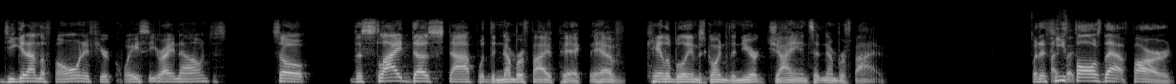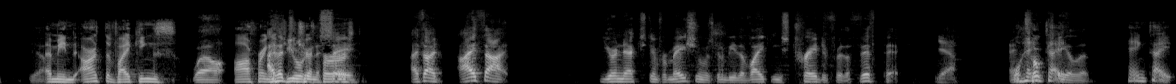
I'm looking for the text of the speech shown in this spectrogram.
Do you get on the phone if you're Kwesi right now? Just so the slide does stop with the number five pick. They have Caleb Williams going to the New York Giants at number five. But if I he thought- falls that far, Yeah. I mean, aren't the Vikings Well, offering I a thought you future going to first? say. I thought I thought your next information was going to be the Vikings traded for the fifth pick Yeah. and Well, hang took tight. Caleb. hang tight.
